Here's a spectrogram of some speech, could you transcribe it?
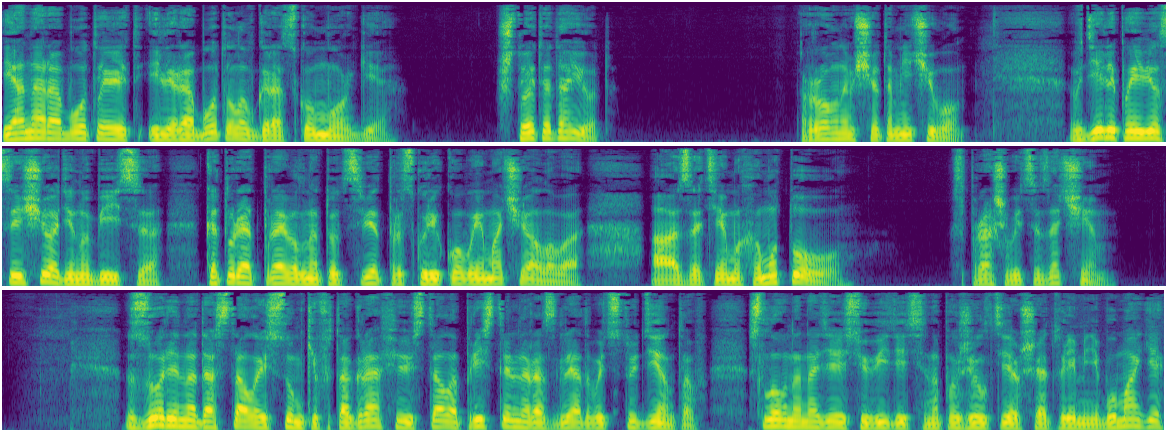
и она работает или работала в городском морге. Что это дает? Ровным счетом ничего. В деле появился еще один убийца, который отправил на тот свет Проскурякова и Мочалова, а затем и Хомутову. Спрашивается, зачем? Зорина достала из сумки фотографию и стала пристально разглядывать студентов, словно надеясь увидеть на пожелтевшей от времени бумаге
